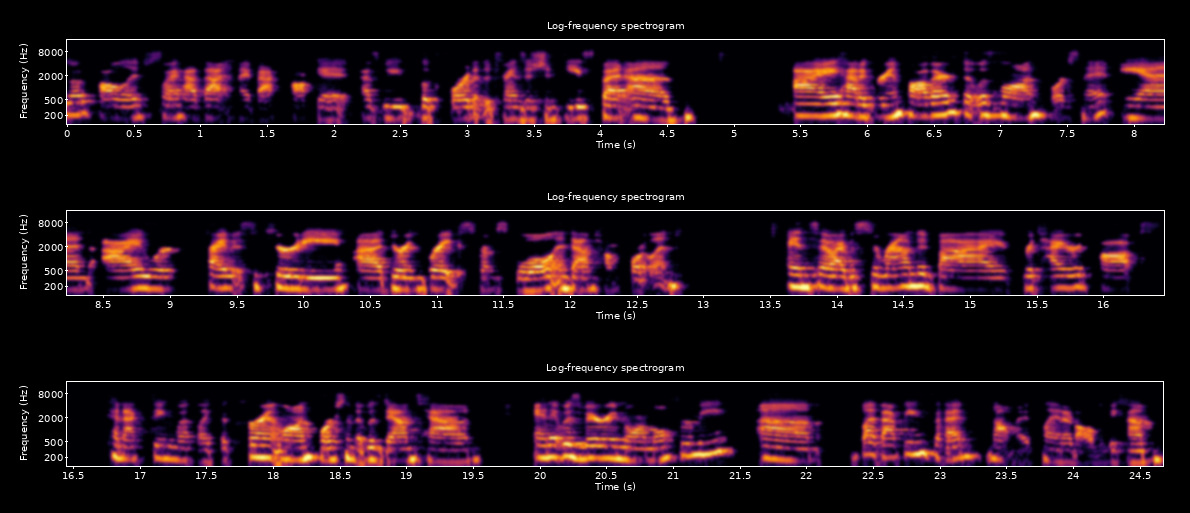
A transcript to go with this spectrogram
go to college, so I had that in my back pocket as we look forward at the transition piece. But um, I had a grandfather that was law enforcement, and I worked private security uh, during breaks from school in downtown Portland. And so I was surrounded by retired cops connecting with like the current law enforcement that was downtown and it was very normal for me. Um, but that being said, not my plan at all to become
